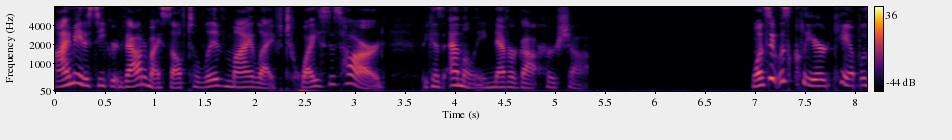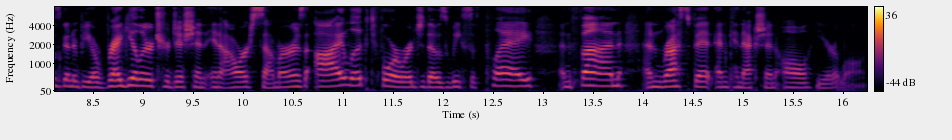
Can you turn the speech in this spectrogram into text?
I made a secret vow to myself to live my life twice as hard because Emily never got her shot. Once it was clear camp was going to be a regular tradition in our summers, I looked forward to those weeks of play and fun and respite and connection all year long.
